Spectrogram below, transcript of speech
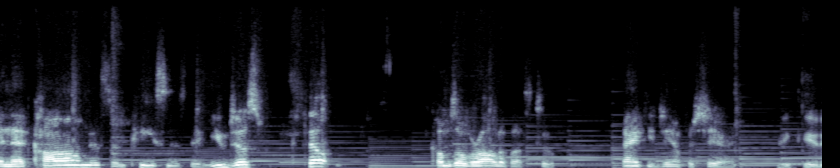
And that calmness and peaceness that you just felt comes over all of us too. Thank you, Jim, for sharing. thank you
